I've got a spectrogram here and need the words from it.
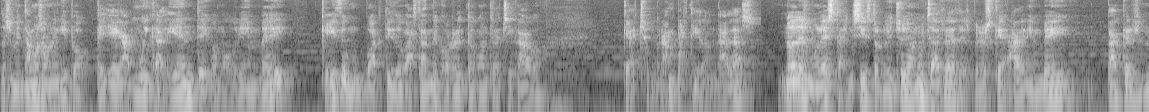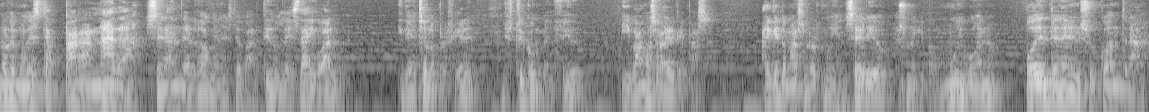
Nos invitamos a un equipo que llega muy caliente como Green Bay, que hizo un partido bastante correcto contra Chicago, que ha hecho un gran partido en Dallas. No les molesta, insisto, lo he dicho ya muchas veces, pero es que a Green Bay Packers no le molesta para nada ser underdog en este partido, les da igual, y de hecho lo prefieren, yo estoy convencido, y vamos a ver qué pasa. Hay que tomárselos muy en serio, es un equipo muy bueno, pueden tener en su contra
